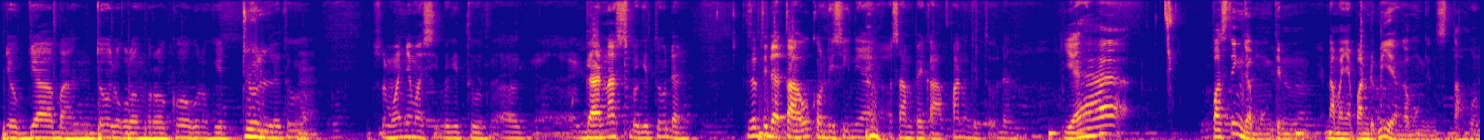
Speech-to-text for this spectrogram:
Jogja, Bantul, Kulon Progo, Gunung Kidul itu semuanya masih begitu eh, ganas begitu dan kita tidak tahu kondisinya sampai kapan gitu dan ya pasti nggak mungkin namanya pandemi ya nggak mungkin setahun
